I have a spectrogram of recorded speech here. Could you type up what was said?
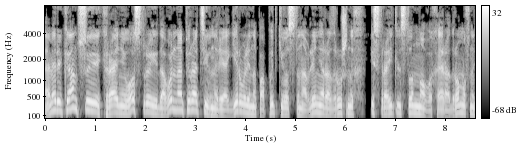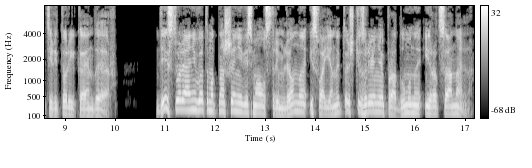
Американцы крайне остро и довольно оперативно реагировали на попытки восстановления разрушенных и строительства новых аэродромов на территории КНДР. Действовали они в этом отношении весьма устремленно и с военной точки зрения продуманно и рационально.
